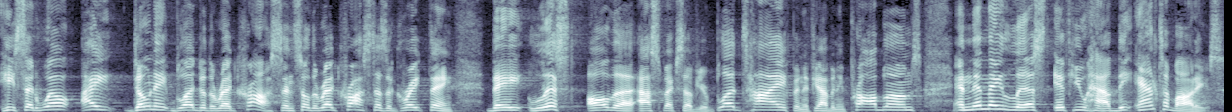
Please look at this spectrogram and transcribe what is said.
he said, Well, I donate blood to the Red Cross. And so the Red Cross does a great thing. They list all the aspects of your blood type and if you have any problems. And then they list if you have the antibodies.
